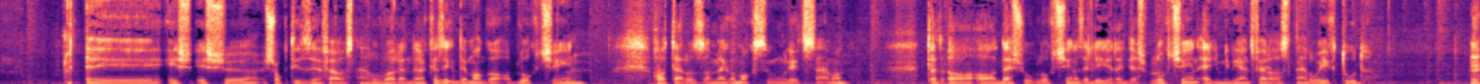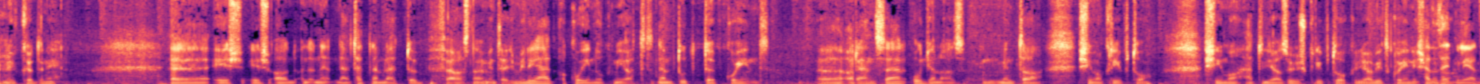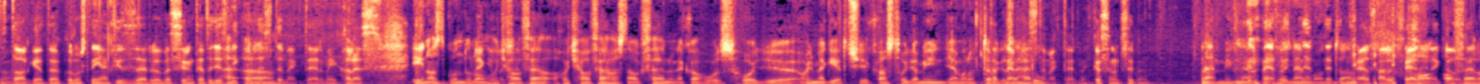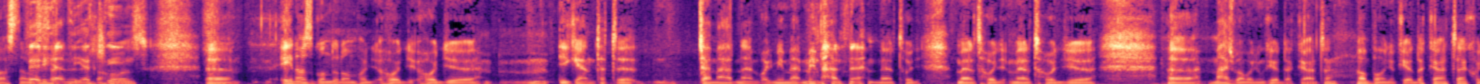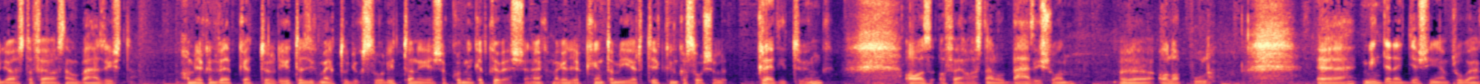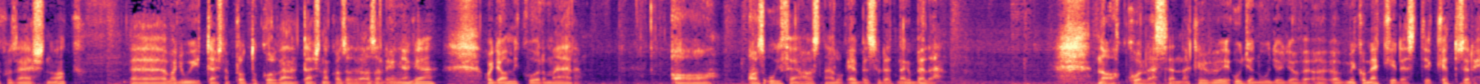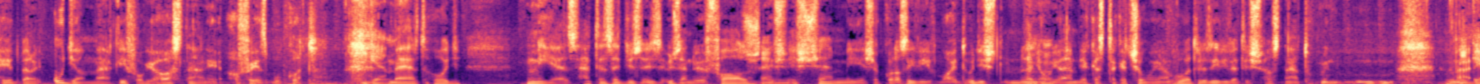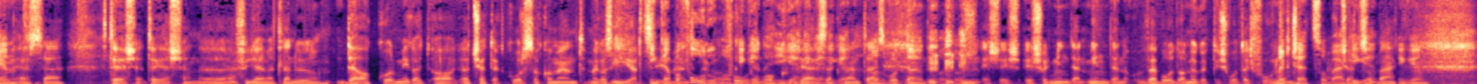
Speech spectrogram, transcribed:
és, és sok tízezer felhasználóval rendelkezik, de maga a blockchain határozza meg a maximum létszámon. Tehát a, a Dasho blockchain, az egy layer 1-es blockchain, egy milliárd felhasználóig tud működni. E, és és a, ne, ne, tehát nem lehet több felhasználó, mint egy milliárd, a coinok miatt. Tehát nem tud több coint a rendszer. Ugyanaz, mint- a sima kriptó. Sima, hát ugye az ős kriptók, ugye a bitcoin is. Hát az egy a- milliárd a target, de akkor most néhány tízezerről beszélünk, tehát hogy ez mikor lesz tömegtermék, ha lesz? Én azt gondolom, hogy ha, fel, hogyha a felhasználók felnőnek ahhoz, hogy, hogy megértsék azt, hogy ami ingyen van, ott te Tehát vagy az nem lesz áru. tömegtermék. Köszönöm szépen. Nem, még nem. Mert még nem, nem- mondtam. tehát felhasználók felnőnek ha a felhasználók felnőnek ahhoz. Én azt gondolom, hogy, hogy, hogy igen, tehát te már nem, vagy mi mi már nem, mert hogy, mert hogy, mert hogy másban vagyunk érdekeltek. Abban vagyunk érdekeltek, hogy azt a felhasználó bázist, ami egyébként web 2 létezik, meg tudjuk szólítani, és akkor minket kövessenek, meg egyébként a mi értékünk, a social creditünk, az a felhasználó bázison ö, alapul. E, minden egyes ilyen próbálkozásnak, vagy újításnak, protokollváltásnak az a, az a lényege, hogy amikor már a, az új felhasználók ebbe születnek bele, na akkor lesz ennek jövője. Ugyanúgy, hogy a, amikor megkérdezték 2007-ben, hogy ugyan már ki fogja használni a Facebookot. Igen. Mert hogy mi ez? Hát ez egy üz- üzenőfal, Semmi. És, és semmi, és akkor az IVIV majd úgyis lenyomja, uh-huh. emlékeztek, egy csomó olyan volt, hogy az IVIV-et is használtuk, mint már Igen. persze, teljesen, teljesen figyelmetlenül, de akkor még a, a, a csetek korszaka ment, meg az IRC Inkább a ment, fórumok, meg a igen, fórumok, igen, ugye, igen, ezek igen, mentek. az volt nagyon divatos. és, és, és hogy minden, minden weboldal mögött is volt egy fórum. Meg chatszobák, meg igen, chatszobák. igen.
